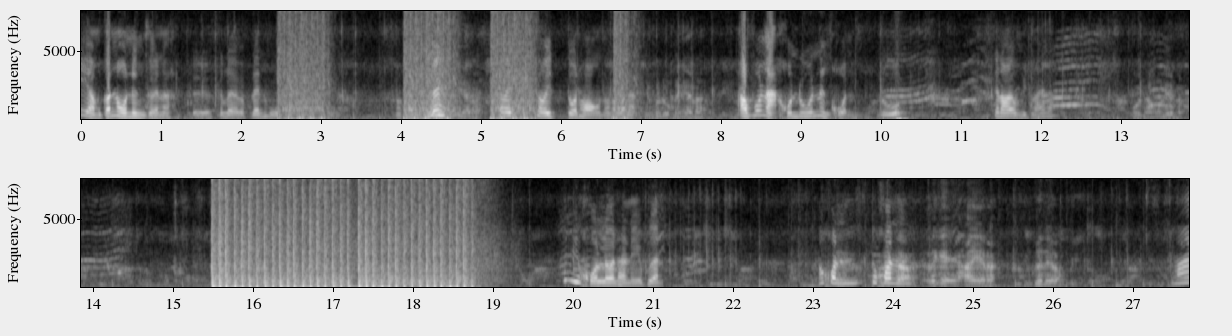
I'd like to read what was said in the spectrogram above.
พี่อะมันก็โนหนึ่งเกินนะเออ ก็เลยแบบเล่นหูเอาใครเฮ้ยแค่เนี้ยนะทำไมทำไมตัวทองตรงนั้นอะมีคนดูแค่เนี้ยนะเอาพวกน่ะ คนดูหนึ่งคน รู้จะน้อยกว่ามิดไหมล่ะโอ้ยทั้งโรงเรียนอะไม่มีคนเลยวันแถวนี้เพื่อน ทุกคนทุกคนเล่นกับเล่นกับไอ้อะนะมีเพื่อนได้วยเหรอ ไม่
